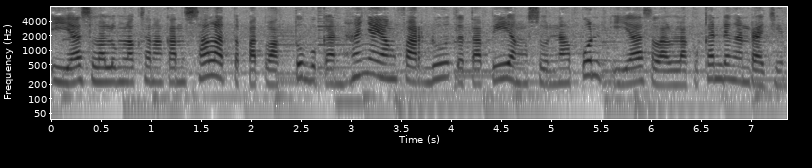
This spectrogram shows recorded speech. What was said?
Ia selalu melaksanakan salat tepat waktu bukan hanya yang fardu tetapi yang sunnah pun ia selalu lakukan dengan rajin.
